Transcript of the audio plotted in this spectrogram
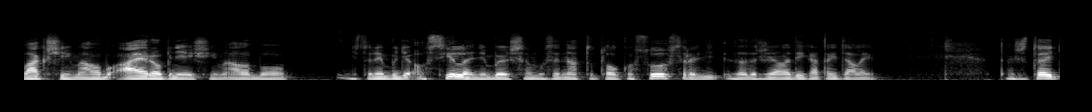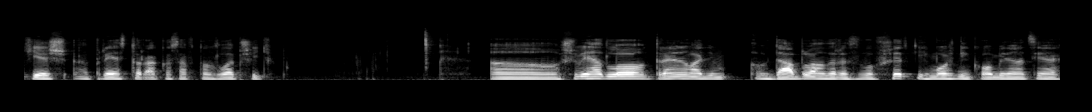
ľahším alebo aerobnejším, alebo to nebude o sile, nebudeš sa musieť na to toľko sústrediť, zadržiavať dých a tak ďalej. Takže to je tiež priestor, ako sa v tom zlepšiť. Uh, švihadlo, trénovať double unders vo všetkých možných kombináciách,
